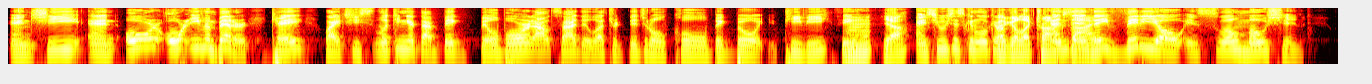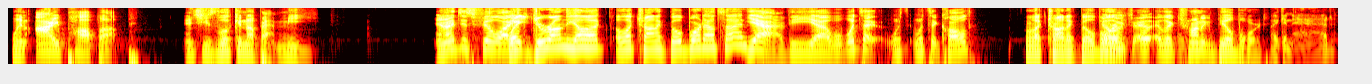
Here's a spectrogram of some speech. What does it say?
And she and or or even better, okay, like she's looking at that big billboard outside the electric digital cool big bill TV thing, Mhm. Yeah, and she was just gonna look it like up, electronic and sign. then they video in slow motion when I pop up, and she's looking up at me, and I just feel like, Wait, you're on the ele- electronic billboard outside? yeah, the uh, what's that? What's what's it called? Electronic billboard. Elect- electronic billboard. Like an ad?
